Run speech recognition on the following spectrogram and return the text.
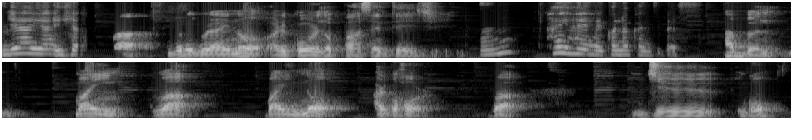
いやいやいや。はどれぐらいのアルコールのパーセンテージうん、はいはいはい、こんな感じです。多分、ワインは、ワインのアルコールは 15?15%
